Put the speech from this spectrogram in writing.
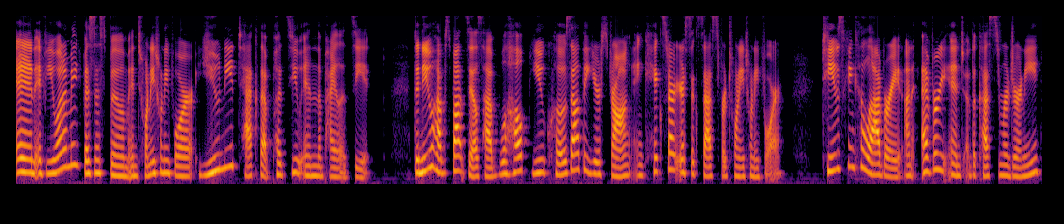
And if you want to make business boom in 2024, you need tech that puts you in the pilot seat. The new HubSpot Sales Hub will help you close out the year strong and kickstart your success for 2024. Teams can collaborate on every inch of the customer journey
